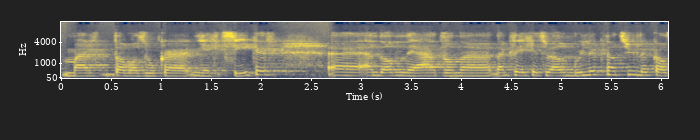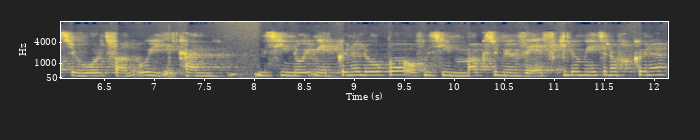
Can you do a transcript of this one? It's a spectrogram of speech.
maar dat was ook niet echt zeker. en dan, ja, dan, dan krijg je het wel moeilijk natuurlijk als je hoort van oei, ik ga misschien nooit meer kunnen lopen of misschien maximum vijf kilometer nog kunnen.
